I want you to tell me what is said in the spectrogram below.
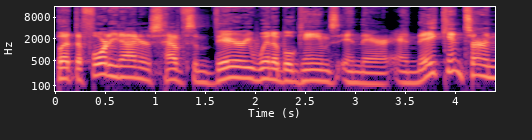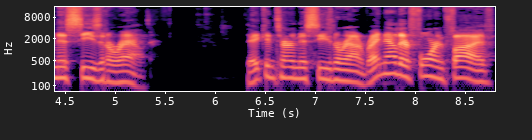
But the 49ers have some very winnable games in there, and they can turn this season around. They can turn this season around. Right now, they're four and five.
